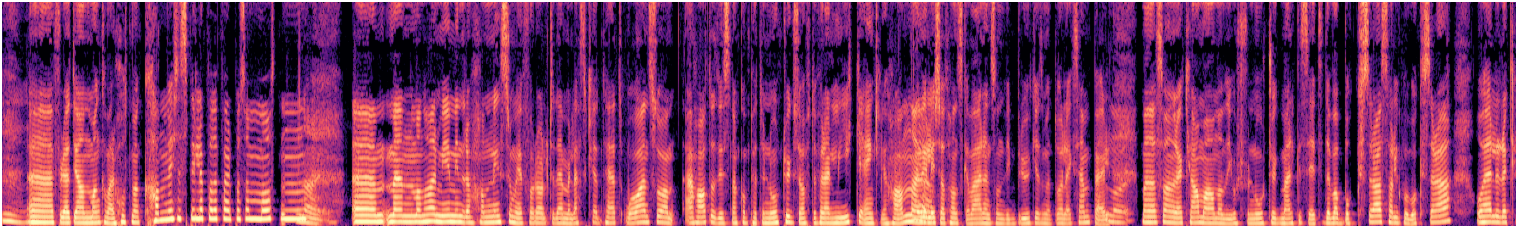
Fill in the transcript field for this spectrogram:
Eh, fordi at ja, man kan være hot, man kan ikke spille på det på på samme måten. Nei. Um, men man har mye mindre handlingsrom i forhold til det med lettkleddhet. Og en så, jeg hater at vi snakker om Petter Northug så ofte, for jeg liker egentlig han. Jeg vil ikke at han skal være en sånn vi bruker som et dårlig eksempel. Men jeg så en reklame han hadde gjort for Northug, merket sitt. Det var boksere, salg på boksere. Og hele reklamen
